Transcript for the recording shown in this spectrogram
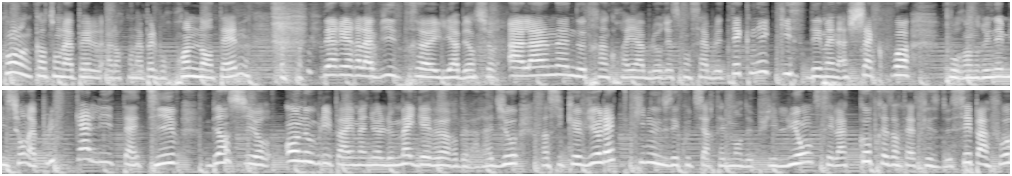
quand on l'appelle, alors qu'on l'appelle pour prendre l'antenne. derrière la vitre, il y a bien sûr Alan, notre incroyable responsable technique qui se démène à chaque fois pour rendre une émission la plus qualitative. Bien sûr, on n'oublie pas Emmanuel le MyGaver de la radio, ainsi que Violette qui nous écoute certainement depuis Lyon. C'est la co-présentatrice de C'est pas faux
